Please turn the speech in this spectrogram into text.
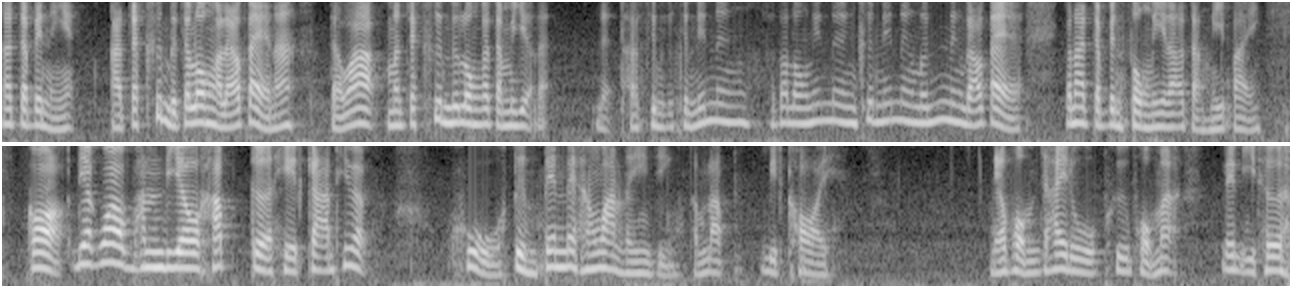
น่าจะเป็นอย่างเงี้ยอาจจะขึ้นหรือจะลงอะแล้วแต่นะ แต่ว่ามันจะขึ้นหรือลงก็จะไม่เยอะแหล้วเนี่ยถ้าขึ้นก็ขึ้นนิดนึงแล้วก็ลงนิดนึงขึ้นนิดนึงลงนิดนึงแล้วแต่ก็น่าจะเป็นทรงนี้แล้วจากนี้ไป ก็เรียกว่าวันเดียวครับ เกิดเหตุการณ์ที่แบบโหตื่นเต้นได้ทั้งวันเลยจริง ๆสำหรับบิตคอยเดี๋ยวผมจะให้ดูคือผมอะเล่นอีเทอร์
